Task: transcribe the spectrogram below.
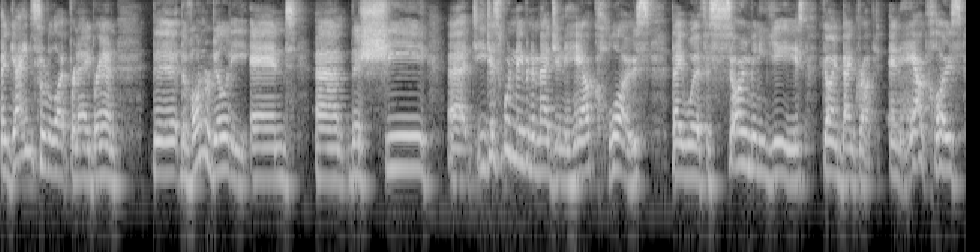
again, sort of like Brene Brown, the, the vulnerability and um, the sheer, uh, you just wouldn't even imagine how close they were for so many years going bankrupt and how close,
